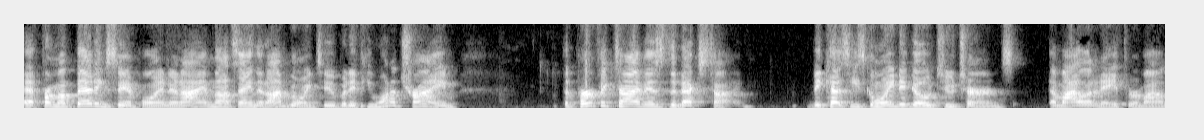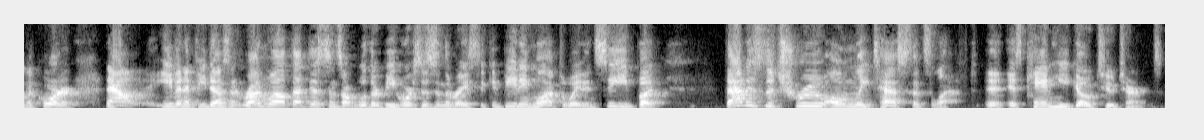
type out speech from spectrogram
uh, from a betting standpoint, and I am not saying that I'm going to, but if you want to try him, the perfect time is the next time because he's going to go two turns, a mile and an eighth or a mile and a quarter. Now, even if he doesn't run well at that distance, or will there be horses in the race that can beat him? We'll have to wait and see. But that is the true only test that's left is can he go two turns?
